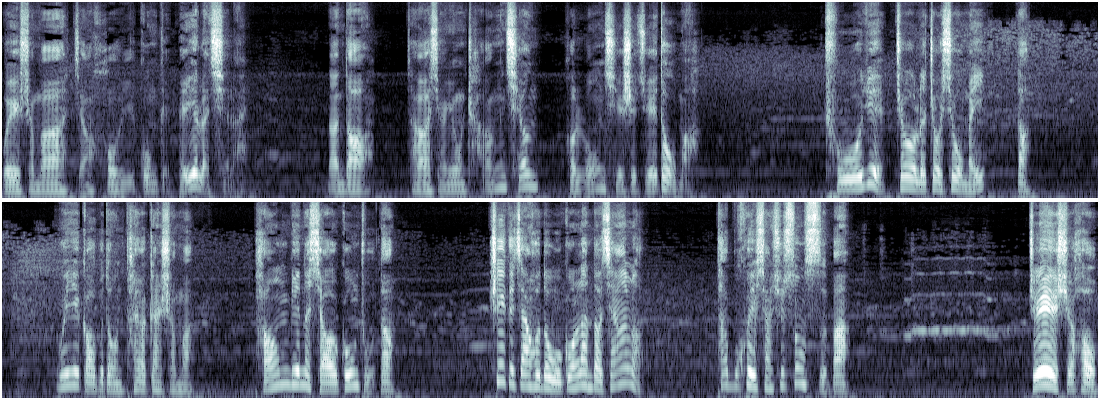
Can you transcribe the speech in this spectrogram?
为什么将后羿弓给背了起来？难道他想用长枪和龙骑士决斗吗？楚月皱了皱秀眉，：“我也搞不懂他要干什么。”旁边的小公主道：“这个家伙的武功烂到家了，他不会想去送死吧？”这时候，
